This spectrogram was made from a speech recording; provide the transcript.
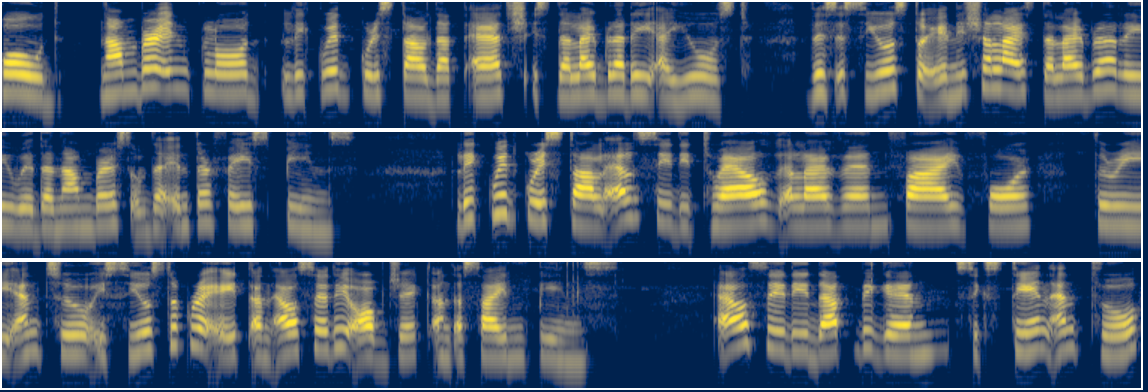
Code Number include liquid crystal.h is the library I used. This is used to initialize the library with the numbers of the interface pins. Liquid crystal LCD 12, 11, 5, 4, 3, and 2 is used to create an LCD object and assign pins. LCD.begin 16 and 2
